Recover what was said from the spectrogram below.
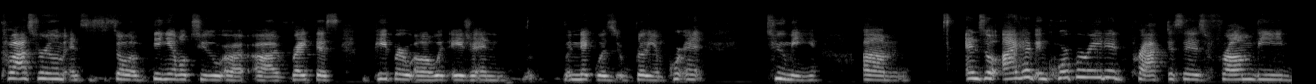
classroom. And so being able to uh, uh, write this paper uh, with Asia and Nick was really important to me. Um, and so I have incorporated practices from the,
